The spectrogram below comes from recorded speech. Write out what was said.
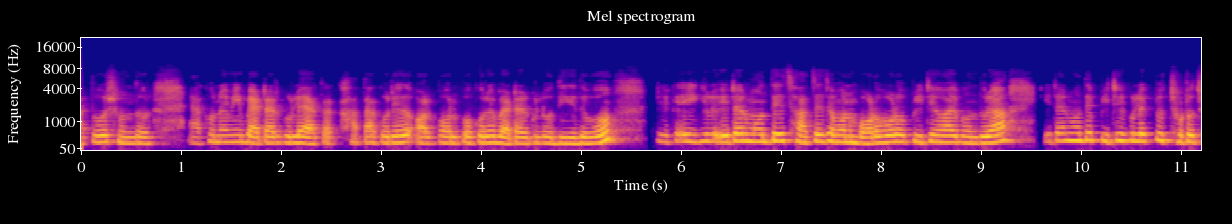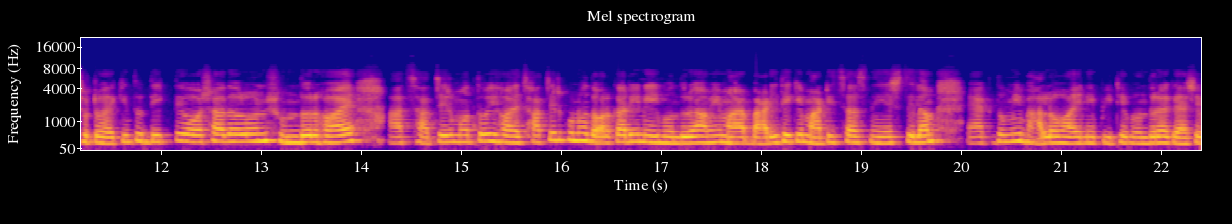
এত সুন্দর। এখন আমি ব্যাটারগুলো একা খাতা করে, অল্প অল্প করে ব্যাটারগুলো দিয়ে দেবো। এইগুলো, এটার মধ্যে ছাঁচে যেমন বড় বড় পিঠে হয় বন্ধুরা, এটার মধ্যে পিঠেগুলো একটু ছোট ছোট হয়, কিন্তু দেখতে অসাধারণ সুন্দর হয় আর ছাঁচের মতোই হয় ছাঁচের কোনো দরকারই নেই বন্ধুরা আমি বাড়ি থেকে মাটির ছাঁচ নিয়ে এসেছিলাম একদমই ভালো হয়নি পিঠে বন্ধুরা গ্যাসে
